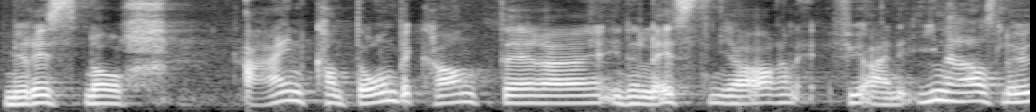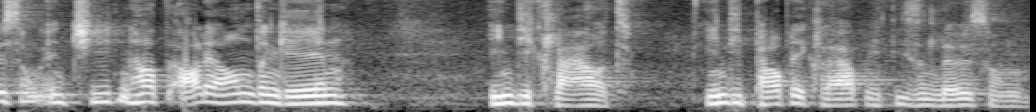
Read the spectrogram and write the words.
Mir ist noch ein Kanton bekannt, der äh, in den letzten Jahren für eine Inhouse-Lösung entschieden hat. Alle anderen gehen in die Cloud, in die Public Cloud mit diesen Lösungen.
